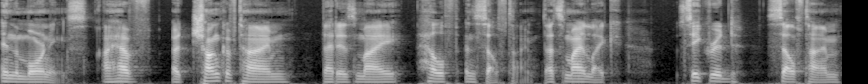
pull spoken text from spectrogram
in the mornings. I have a chunk of time that is my health and self time. That's my like sacred self time.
